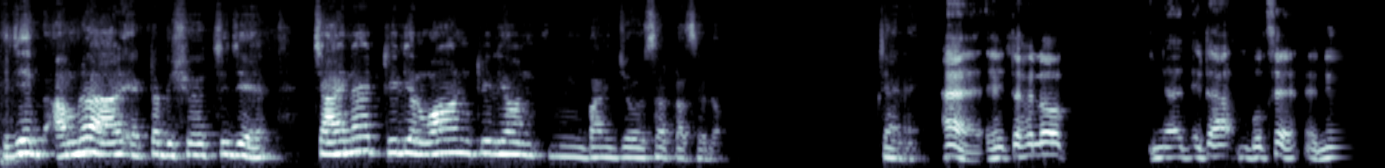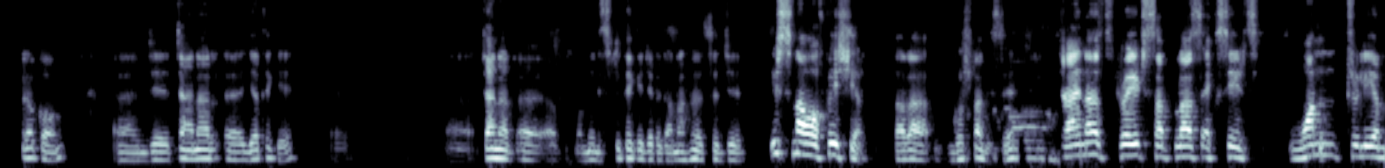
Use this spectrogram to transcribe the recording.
যে আমরা একটা বিষয় হচ্ছে যে চায়না ট্রিলিয়ন ওয়ান ট্রিলিয়ন বাণিজ্য সারপ্লাস হলো। চায়নায়। হ্যাঁ এটা হলো এটা বলছে নিউ- এরকম যে চায়নার ইয়া থেকে চায়নার মিনিস্ট্রি থেকে যেটা জানা হয়েছে যে ইটস নাও অফিসিয়াল তারা ঘোষণা দিছে China's trade surplus exceeds one trillion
